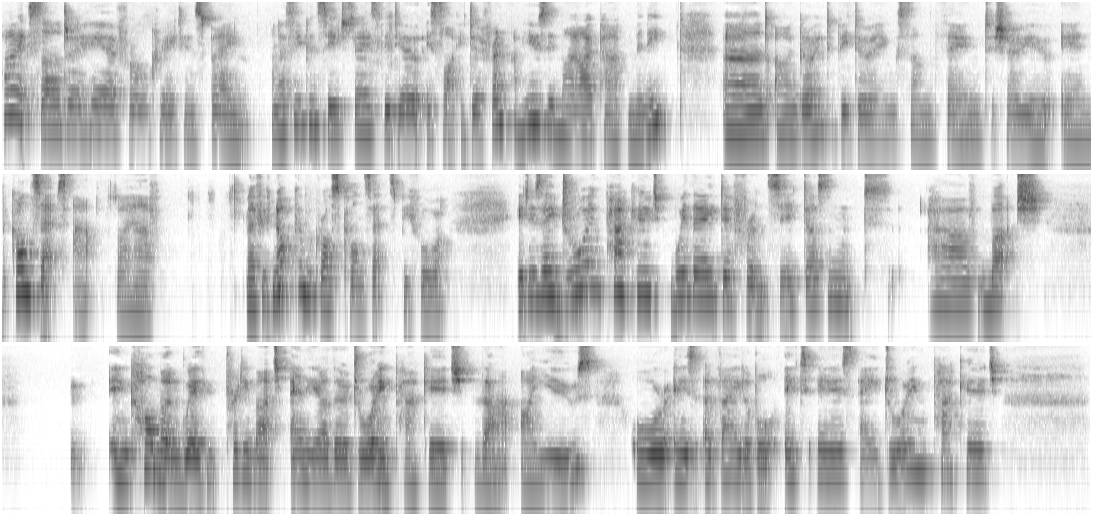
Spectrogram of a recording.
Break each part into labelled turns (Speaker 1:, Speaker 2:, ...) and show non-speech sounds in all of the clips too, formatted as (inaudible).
Speaker 1: Hi, it's Sandra here from Create in Spain and as you can see today's video is slightly different. I'm using my iPad mini and I'm going to be doing something to show you in the Concepts app that I have. Now if you've not come across Concepts before, it is a drawing package with a difference. It doesn't have much in common with pretty much any other drawing package that I use or is available. It is a drawing package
